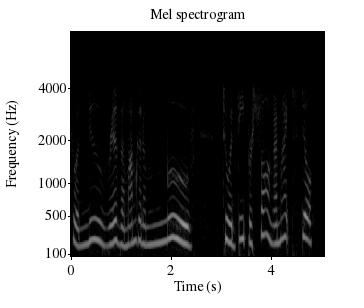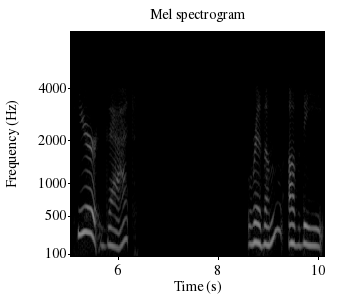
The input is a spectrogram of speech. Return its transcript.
to a new rhythm. I'm going to move to a deeper song. I might still hear that rhythm of the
